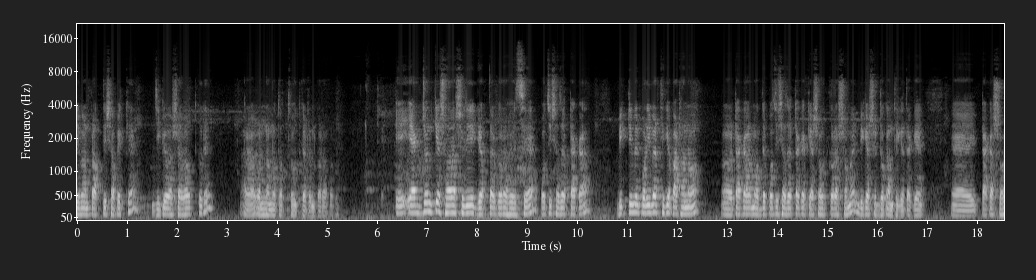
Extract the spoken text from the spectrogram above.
রিমান্ড প্রাপ্তি সাপেক্ষে জিজ্ঞাসাবাদ করে অন্যান্য তথ্য উদ্ঘাটন করা হবে। এই একজনকে সরাসরি গ্রেপ্তার করা হয়েছে পঁচিশ হাজার টাকা। ভিকটিমের পরিবার থেকে পাঠানো টাকার মধ্যে পঁচিশ হাজার টাকা ক্যাশ আউট করার সময় বিকাশের দোকান থেকে তাকে টাকা সহ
